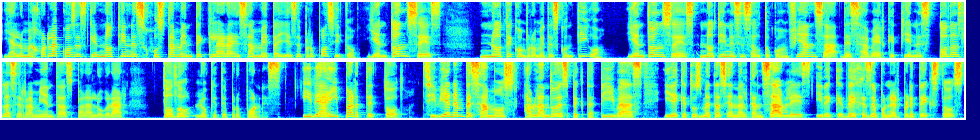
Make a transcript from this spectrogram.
y a lo mejor la cosa es que no tienes justamente clara esa meta y ese propósito. Y entonces no te comprometes contigo. Y entonces no tienes esa autoconfianza de saber que tienes todas las herramientas para lograr todo lo que te propones. Y de ahí parte todo. Si bien empezamos hablando de expectativas y de que tus metas sean alcanzables y de que dejes de poner pretextos,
